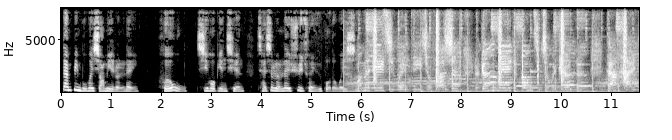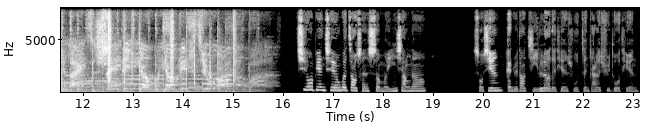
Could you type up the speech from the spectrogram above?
但并不会消灭人类。核武、气候变迁。才是人类续存与否的威胁。我们一起为地球发声，让更美的风景成为可能。海也来自水滴，有我有你，You are the one。气候变迁会造成什么影响呢？首先，感觉到极热的天数增加了许多天，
